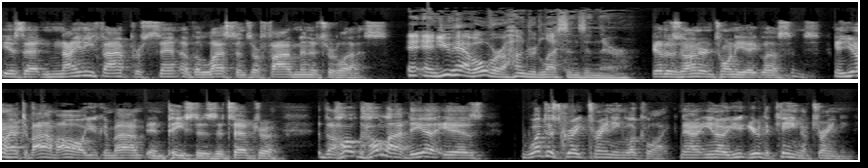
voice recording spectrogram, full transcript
is that 95% of the lessons are five minutes or less. And you have over 100 lessons in there. Yeah, there's 128 lessons. And you don't have to buy them all. You can buy them in pieces, etc. The whole, the whole idea is what does great training look like? Now, you know, you, are the king of training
